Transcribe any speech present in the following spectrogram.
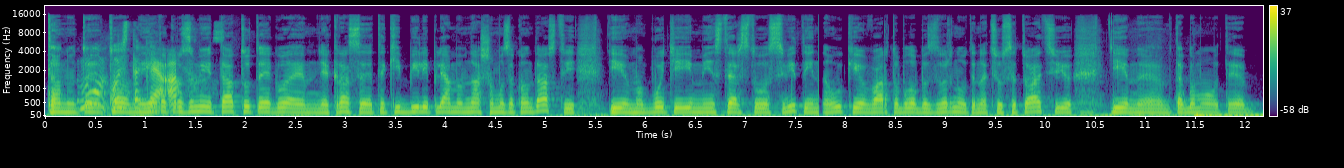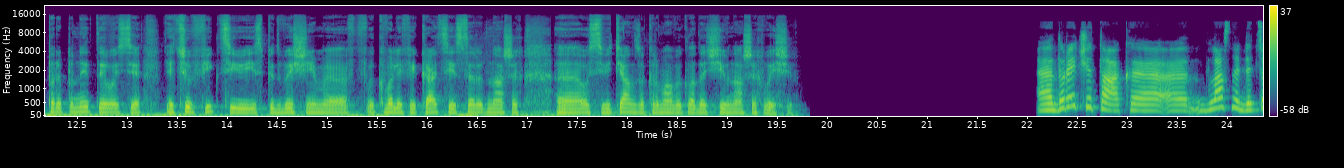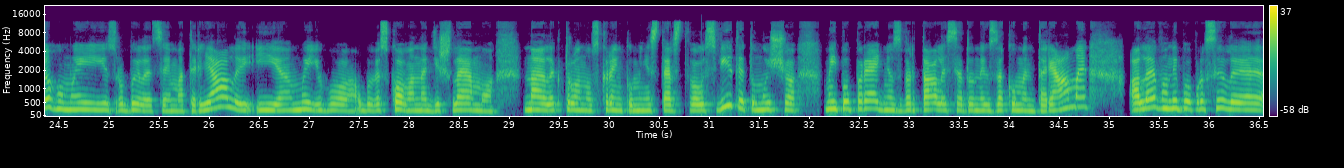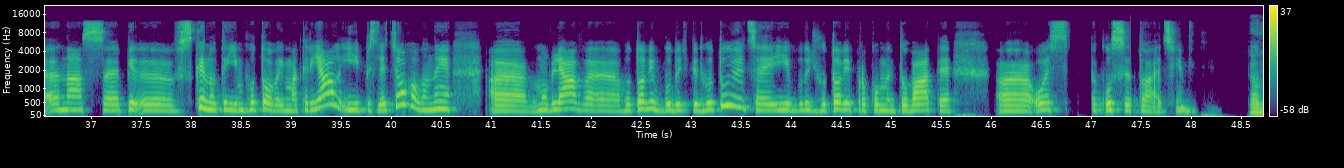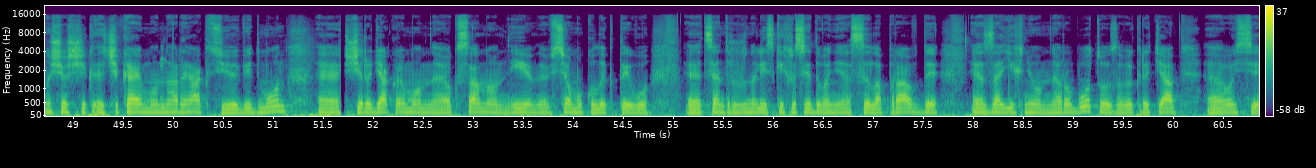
Та ну Тому то, то ось таке. я так розумію, та тут якби якраз е, такі білі плями в нашому законодавстві, і, мабуть, і Міністерство освіти і науки варто було би звернути на цю ситуацію і, е, так би мовити, припинити ось е, цю фікцію із підвищенням е, кваліфікації серед наших е, освітян, зокрема викладачів наших вишів. Е, До речі, так, е, е, власне, для цього ми і зробили цей матеріал, і ми його обов'язково надішлемо на електронну скриньку Міністерства освіти, тому що ми й попередньо зверталися до них за коментарями, але вони попросили нас скинути їм готовий матеріал, і після цього вони, мовляв, готові будуть підготуються і будуть готові прокоментувати ось таку ситуацію. А ну що ж, чек- чекаємо на реакцію від МОН. Е, Щиро дякуємо е, Оксано і всьому колективу е, Центру журналістських розслідувань Сила Правди за їхню роботу, за викриття ось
